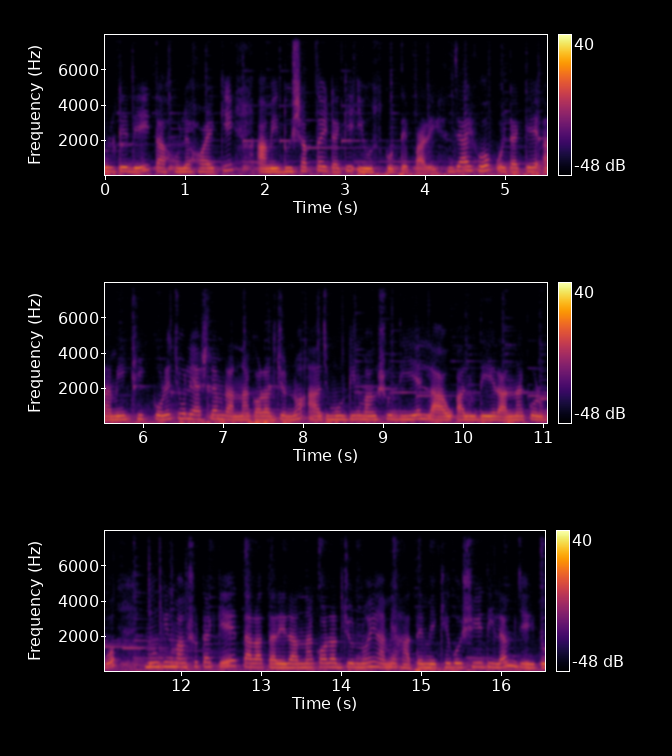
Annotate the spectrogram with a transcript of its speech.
উল্টে দেই, তাহলে হয় কি আমি দুই সপ্তাহ এটাকে ইউজ করতে পারি। যাই হোক, ওইটাকে আমি ঠিক করে চলে আসলাম রান্না করার জন্য। আজ মুরগির মাংস দিয়ে লাউ, আলু দিয়ে রান্না করব। মুরগির মাংসটাকে তাড়াতাড়ি রান্না করার জন্যই আমি হাতে মেখে বসিয়ে দিলাম, যেহেতু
